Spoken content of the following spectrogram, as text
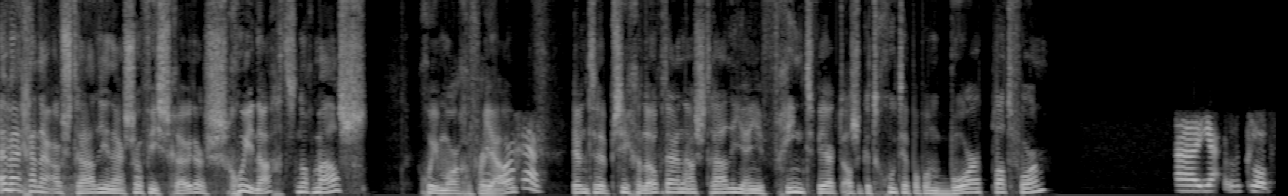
En wij gaan naar Australië, naar Sophie Scheuders. Goeienacht, nogmaals. Goedemorgen voor jou. Goedemorgen. Je bent eh, psycholoog daar in Australië... en je vriend werkt, als ik het goed heb, op een boorplatform. Eh, ja, dat klopt.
